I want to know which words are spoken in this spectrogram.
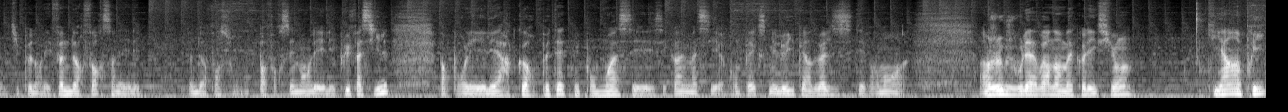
un petit peu dans les Thunder Force, hein, Force sont pas forcément les, plus faciles. Pour les, hardcore peut-être, mais pour moi c'est quand même assez complexe. Mais le Hyper Duel, c'était vraiment un jeu que je voulais avoir dans ma collection qui a un prix.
